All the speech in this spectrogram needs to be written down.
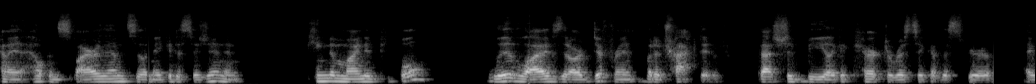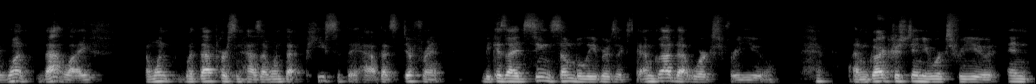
kind of help inspire them to make a decision and kingdom minded people live lives that are different but attractive. That should be like a characteristic of the spirit. I want that life. I want what that person has. I want that peace that they have that's different because I had seen some believers. I'm glad that works for you. I'm glad Christianity works for you. And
